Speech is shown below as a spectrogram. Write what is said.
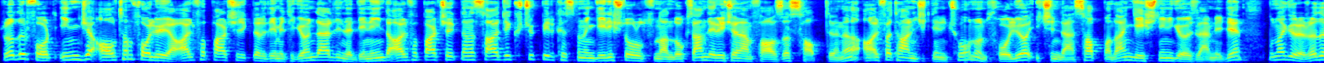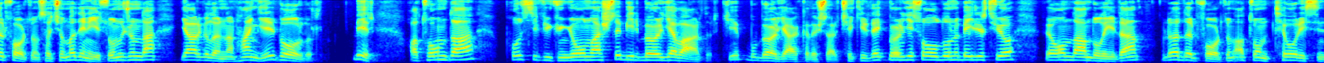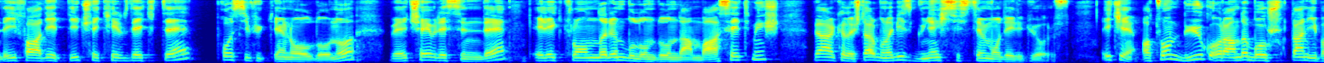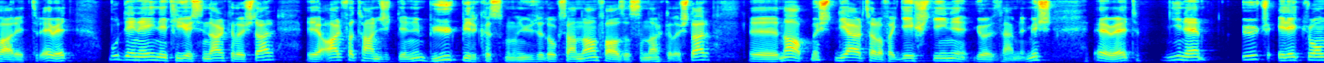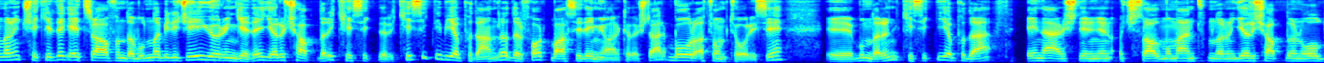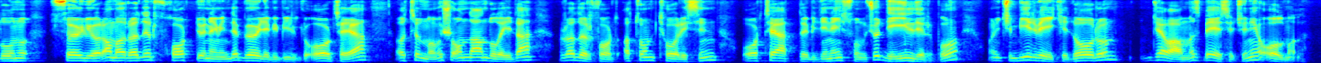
Rutherford ince altın folyoya alfa parçacıkları demeti gönderdiğinde deneyinde alfa parçacıklarının sadece küçük bir kısmının geliş doğrultusundan 90 dereceden fazla saptığını, alfa taneciklerin çoğunun folyo içinden sapmadan geçtiğini gözlemledi. Buna göre Rutherford'un saçılma deneyi sonucunda yargılarından hangileri doğrudur? 1. Atomda pozitif yükün yoğunlaştığı bir bölge vardır ki bu bölge arkadaşlar çekirdek bölgesi olduğunu belirtiyor ve ondan dolayı da Rutherford'un atom teorisinde ifade ettiği çekirdekte pozitif yüklerin olduğunu ve çevresinde elektronların bulunduğundan bahsetmiş ve arkadaşlar buna biz güneş sistemi modeli diyoruz. 2. Atom büyük oranda boşluktan ibarettir. Evet bu deney neticesinde arkadaşlar e, alfa taneciklerinin büyük bir kısmının %90'dan fazlasının arkadaşlar e, ne yapmış? Diğer tarafa geçtiğini gözlemlemiş. Evet yine 3. Elektronların çekirdek etrafında bulunabileceği yörüngede yarı çapları kesikleri. Kesikli bir yapıdan Rutherford bahsedemiyor arkadaşlar. Bohr atom teorisi e, bunların kesikli yapıda enerjilerinin, açısal momentumların, yarı çaplarının olduğunu söylüyor. Ama Rutherford döneminde böyle bir bilgi ortaya atılmamış. Ondan dolayı da Rutherford atom teorisinin ortaya attığı bir deney sonucu değildir bu. Onun için 1 ve 2 doğru. Cevabımız B seçeneği olmalı.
